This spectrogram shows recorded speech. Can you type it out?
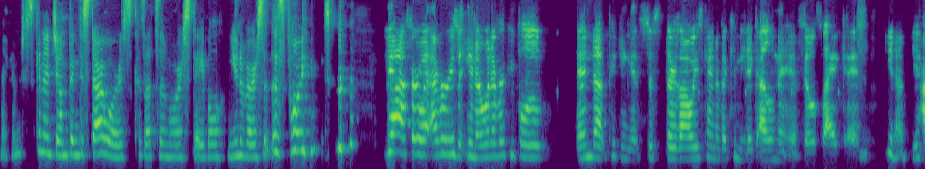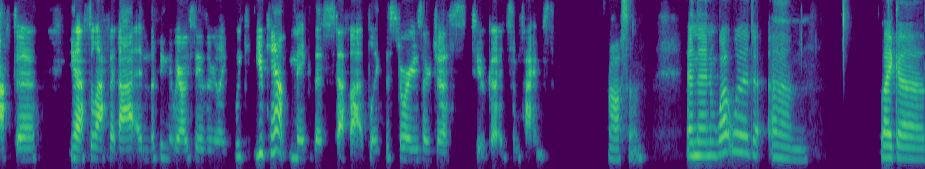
Like i'm just gonna jump into star wars because that's a more stable universe at this point. Yeah for whatever reason you know whatever people end up picking it's just there's always kind of a comedic element it feels like and you know you have to you have to laugh at that. And the thing that we always say is we're like, we you can't make this stuff up. Like the stories are just too good sometimes. Awesome. And then what would um like a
